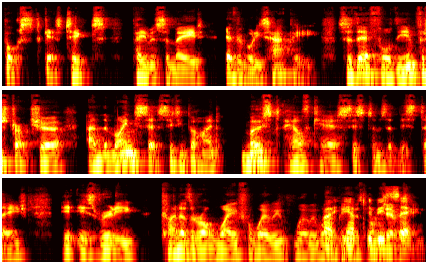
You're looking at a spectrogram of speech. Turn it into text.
box gets ticked, payments are made, everybody's happy. So therefore, the infrastructure and the mindset sitting behind most healthcare systems at this stage is really kind of the wrong way for where we where we want right, to be you with to longevity. Be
